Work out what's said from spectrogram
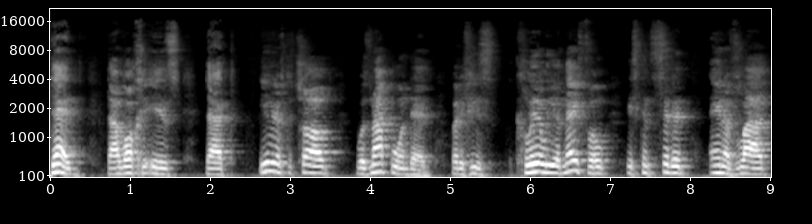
dead, the halacha is that even if the child was not born dead, but if he's clearly a nefil, he's considered ein avlad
